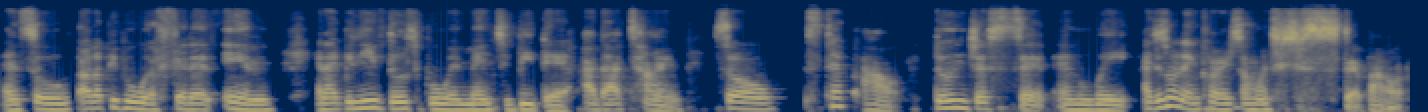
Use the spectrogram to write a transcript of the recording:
And so other people were fitted in. And I believe those people were meant to be there at that time. So step out. Don't just sit and wait. I just want to encourage someone to just step out.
